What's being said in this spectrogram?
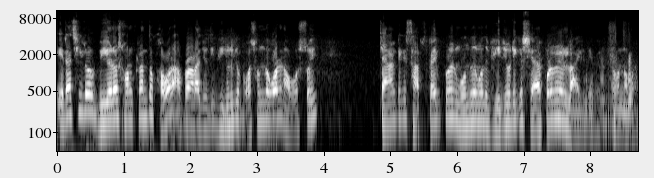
এটা ছিল বিএলও সংক্রান্ত খবর। আপনারা যদি ভিডিওটিকে পছন্দ করেন, অবশ্যই চ্যানেলটিকে সাবস্ক্রাইব করবেন বন্ধুদের মধ্যে ভিডিওটিকে শেয়ার করবেন লাইক দেবেন। ধন্যবাদ।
